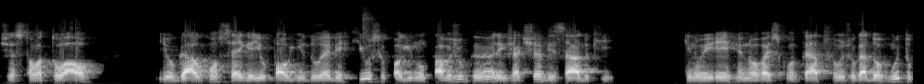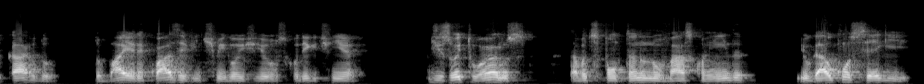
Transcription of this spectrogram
gestão atual. E o Galo consegue aí o Paulinho do Leverkusen, o Paulinho não estava jogando, ele já tinha avisado que que não iria renovar esse contrato. Foi um jogador muito caro do, do Bayern, né? quase 20 milhões de euros, quando ele tinha 18 anos, estava despontando no Vasco ainda. E o Galo consegue,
